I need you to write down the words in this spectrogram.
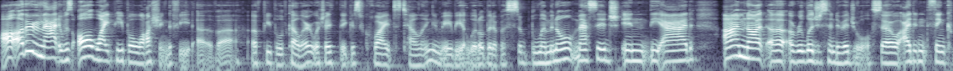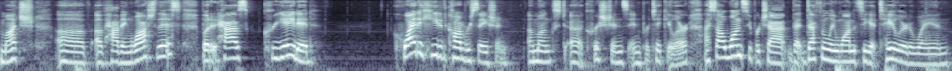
Other than that, it was all white people washing the feet of uh, of people of color, which I think is quite telling and maybe a little bit of a subliminal message in the ad. I'm not a, a religious individual, so I didn't think much of of having watched this, but it has created quite a heated conversation amongst uh, Christians in particular. I saw one super chat that definitely wanted to get Taylor to weigh in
